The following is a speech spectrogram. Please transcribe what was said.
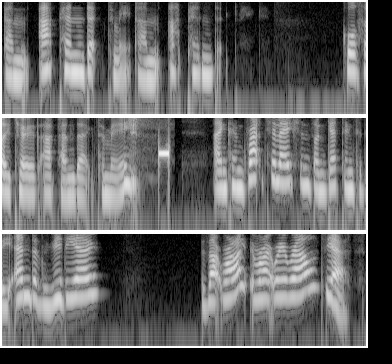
an appendectomy. An appendectomy course I chose appendectomy. and congratulations on getting to the end of the video. Is that right? The right way around? Yes.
